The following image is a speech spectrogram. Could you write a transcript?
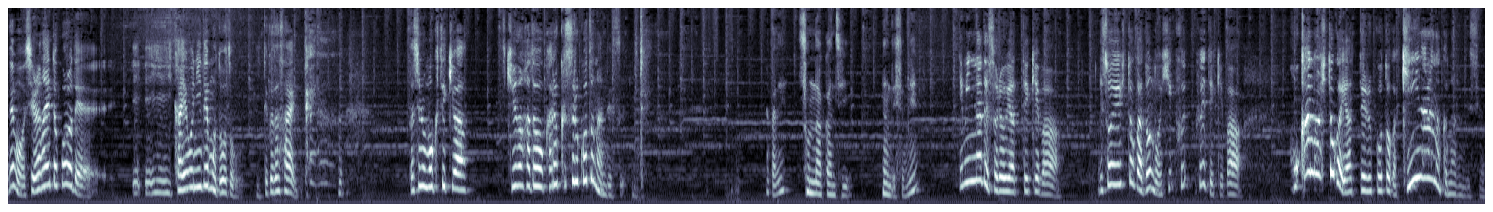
でも知らないところでいいかようにでもどうぞ言ってください。みたいな。私の目的は地球の波動を軽くすることなんですみたいななんかねそんな感じなんですよね。でみんなでそれをやっていけばでそういう人がどんどん増えていけば他の人がやってることが気にならなくなるんですよ。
